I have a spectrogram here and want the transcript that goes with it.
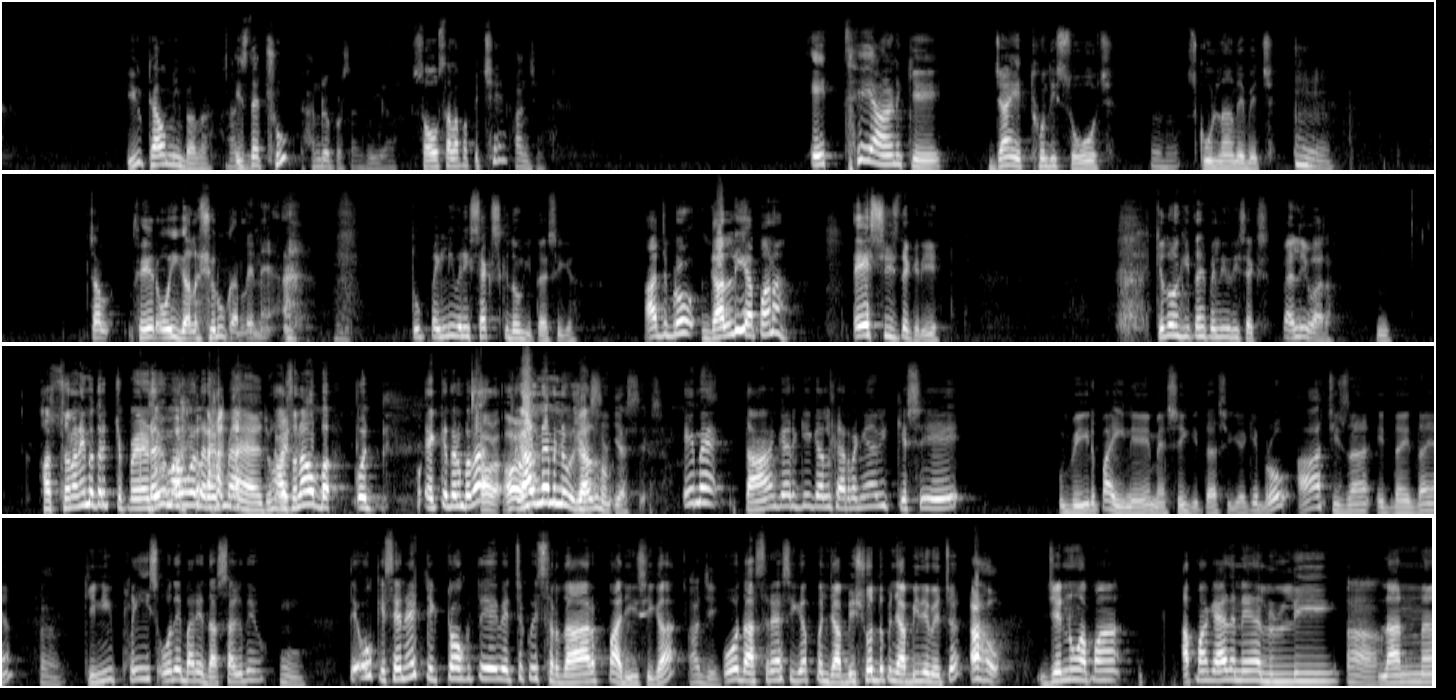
You tell me brother is that true 100% we are 100 ਸਾਲ ਆਪਾਂ ਪਿੱਛੇ? ਹਾਂਜੀ। ਇੱਥੇ ਆਣ ਕੇ ਜਾਂ ਇੱਥੋਂ ਦੀ ਸੋਚ ਸਕੂਲਾਂ ਦੇ ਵਿੱਚ। ਚਲ ਫੇਰ ਉਹੀ ਗੱਲ ਸ਼ੁਰੂ ਕਰ ਲੈਨੇ ਆ। ਤੂੰ ਪਹਿਲੀ ਵਾਰੀ ਸੈਕਸ ਕਦੋਂ ਕੀਤਾ ਸੀਗਾ? ਅੱਜ ਬ్రో ਗੱਲ ਹੀ ਆਪਾਂ ਨਾ ਇਸ ਚੀਜ਼ ਤੇ ਕਰੀਏ। ਕਦੋਂ ਕੀਤਾ ਸੀ ਪਹਿਲੀ ਵਾਰੀ ਸੈਕਸ ਪਹਿਲੀ ਵਾਰ। ਹੱਸਣਾ ਨਹੀਂ ਮਤਲਬ ਚਪੇੜ ਵੀ ਮਾਰੂਗਾ ਤੇਰੇ ਭੈਣ ਜੋ ਹੱਸਣਾ ਉਹ ਬ- ਉਹ ਇੱਕ ਤੈਨੂੰ ਪਤਾ Alright, alright. ਗੱਲ ਨੇ ਮੈਨੂੰ ਗੱਲ ਸੁਣ। yes, yes. ਇਹ ਮੈਂ ਤਾਂ ਕਰਕੇ ਗੱਲ ਕਰ ਰਿਹਾ ਵੀ ਕਿਸੇ ਵੀਰ ਭਾਈ ਨੇ ਮੈਸੇਜ ਕੀਤਾ ਸੀਗਾ ਕਿ bro ਆਹ ਚੀਜ਼ਾਂ ਇਦਾਂ ਇਦਾਂ ਆ। ਕੈਨ ਯੂ ਪਲੀਜ਼ ਉਹਦੇ ਬਾਰੇ ਦੱਸ ਸਕਦੇ ਹੋ? ਤੇ ਉਹ ਕਿਸੇ ਨੇ ਟਿਕਟੌਕ ਤੇ ਵਿੱਚ ਕੋਈ ਸਰਦਾਰ ਭਾਜੀ ਸੀਗਾ ਹਾਂਜੀ। ਉਹ ਦੱਸ ਰਿਹਾ ਸੀਗਾ ਪੰਜਾਬੀ ਸ਼ੁੱਧ ਪੰਜਾਬੀ ਦੇ ਵਿੱਚ। ਆਹੋ। ਜਿਹਨੂੰ ਆਪਾਂ ਆਪਾਂ ਕਹਿ ਦਿੰਦੇ ਆ ਲੁੱਲੀ ਹਾਂ। ਲੰਨ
